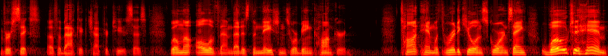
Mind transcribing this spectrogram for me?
Verse 6 of Habakkuk chapter 2 says, Will not all of them, that is the nations who are being conquered, taunt him with ridicule and scorn, saying, Woe to him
